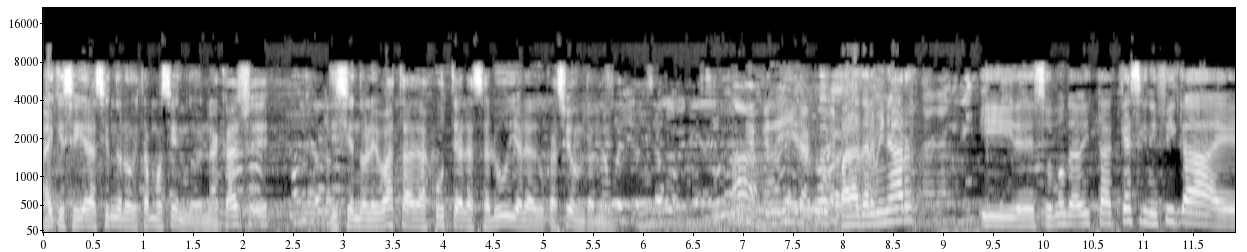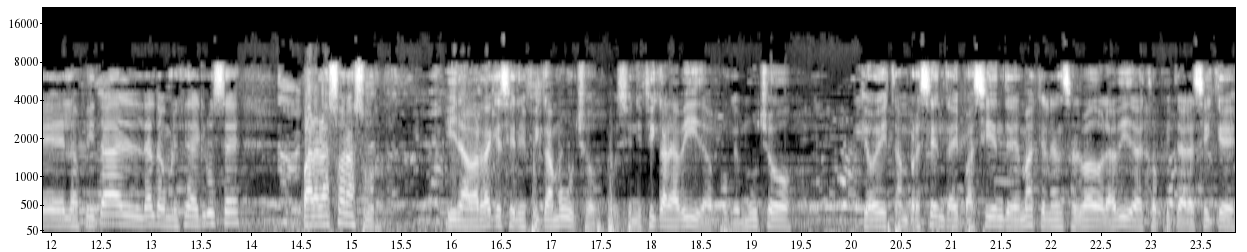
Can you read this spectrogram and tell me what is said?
hay que seguir haciendo lo que estamos haciendo en la calle, diciéndole basta de ajuste a la salud y a la educación también. Para terminar, y desde su punto de vista, ¿qué significa eh, el Hospital de Alta Complejidad del Cruce para la zona sur? Y la verdad que significa mucho, pues significa la vida, porque muchos que hoy están presentes, hay pacientes y demás que le han salvado la vida a este hospital. Así que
